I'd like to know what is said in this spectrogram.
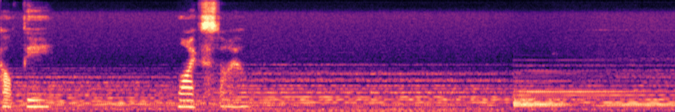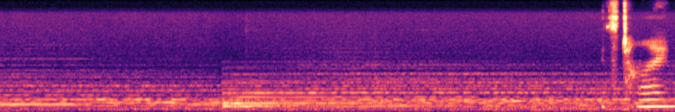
healthy lifestyle. It's time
